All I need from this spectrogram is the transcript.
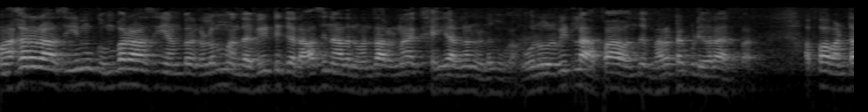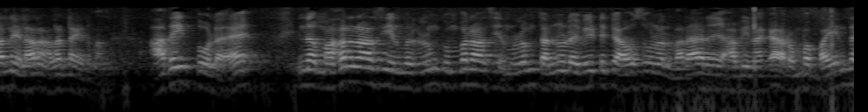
மகர ராசியும் கும்பராசி அன்பர்களும் அந்த வீட்டுக்கு ராசிநாதன் வந்தாருன்னா கைகாலெல்லாம் நடுங்குவாங்க. ஒரு ஒரு வீட்டுல அப்பா வந்து மிரட்டக்கூடியவரா இருப்பார். அப்பா வந்துட்டாலும் எல்லாரும் அலர்ட் ஆயிடுவாங்க. அதை போல இந்த மகர ராசி என்பவர்களும் கும்பராசி என்பவர்களும் தன்னோட வீட்டுக்கு ஹவுஸ் ஓனர் வராரு அப்படின்னாக்கா ரொம்ப பயந்த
